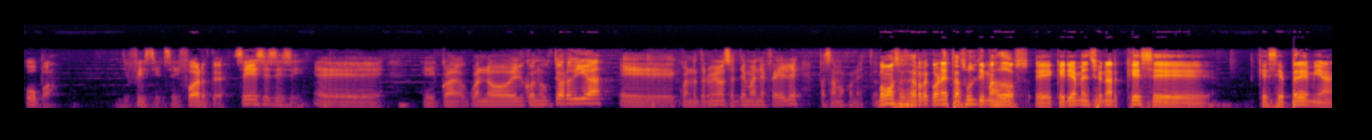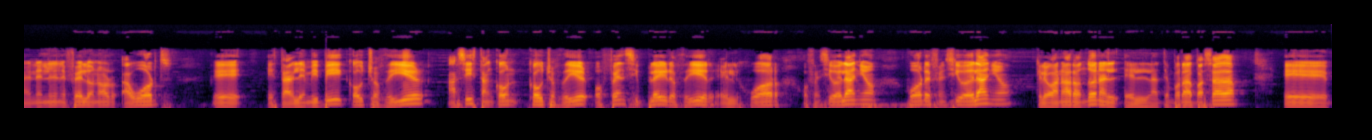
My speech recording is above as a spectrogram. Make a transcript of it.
Upa, Difícil, sí. fuerte. Sí, sí, sí, sí. Eh, eh, cu- cuando el conductor diga, eh, cuando terminemos el tema NFL, pasamos con esto. Vamos a cerrar con estas últimas dos. Eh, quería mencionar que se, que se premia en el NFL Honor Awards. Eh, está el MVP, Coach of the Year, Assistant Co- Coach of the Year, Offensive Player of the Year, el jugador ofensivo del año, jugador defensivo del año, que lo ganó Aaron Donald en la temporada pasada, eh,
